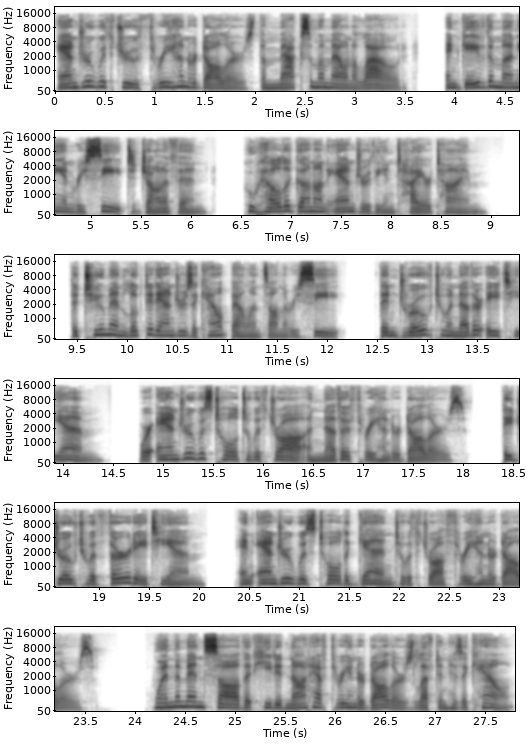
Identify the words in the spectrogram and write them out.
Andrew withdrew $300, the maximum amount allowed, and gave the money and receipt to Jonathan, who held a gun on Andrew the entire time. The two men looked at Andrew's account balance on the receipt, then drove to another ATM, where Andrew was told to withdraw another $300. They drove to a third ATM, and Andrew was told again to withdraw $300. When the men saw that he did not have $300 left in his account,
